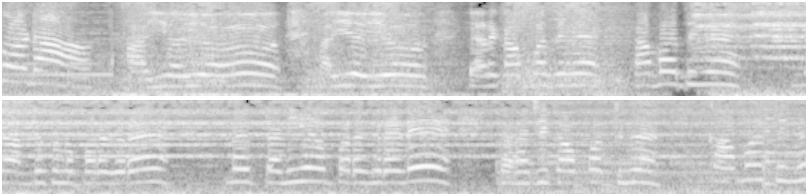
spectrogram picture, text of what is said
போடா. ஐயோ ஐயோ யாரை காப்பாத்துங்க காப்பாத்துங்க. இந்த அண்டத்துல பறகுறேன் நான் தனியா பறகுறேனே யாராச்சும் காப்பாத்துங்க காப்பாத்துங்க.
